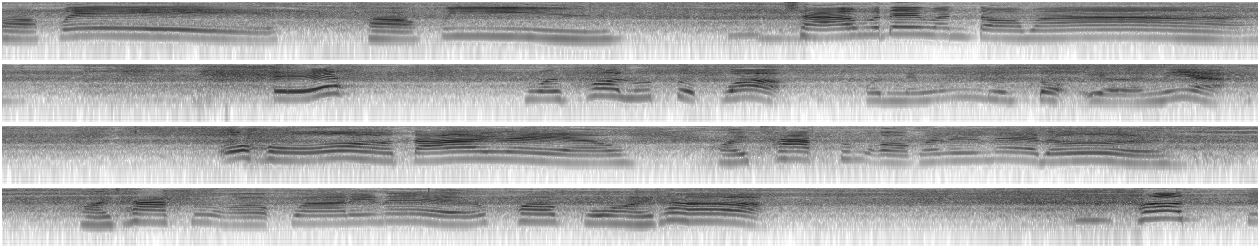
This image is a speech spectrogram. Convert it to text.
ควักเฟ่ควักฟี่เช้าไม่ได้วันต่อมา เอ๊ะทำไมพ่อรู้สึกว่าคนยังไม่ดูโตะอยู่แล้วเนี่ย โอ้โห ตายแล้วหอยทากต้องออกมาแน่ๆเลยหอยทากต้องออกมาแน่ๆพ่อกลัวหอยทากพ่อจะ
